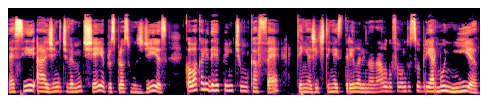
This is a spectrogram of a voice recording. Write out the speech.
né? Se a agenda estiver muito cheia para os próximos dias, coloca ali de repente um café. Tem a gente tem a estrela ali no análogo falando sobre harmonia,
